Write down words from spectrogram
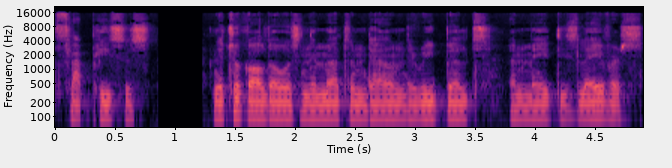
flat pieces. And they took all those and they melted them down. They rebuilt and made these lavers.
